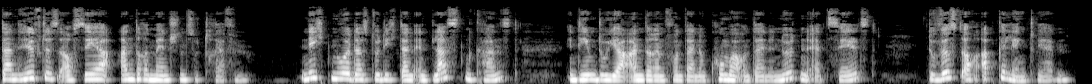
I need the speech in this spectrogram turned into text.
dann hilft es auch sehr, andere Menschen zu treffen. Nicht nur, dass du dich dann entlasten kannst, indem du ja anderen von deinem Kummer und deinen Nöten erzählst, du wirst auch abgelenkt werden.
